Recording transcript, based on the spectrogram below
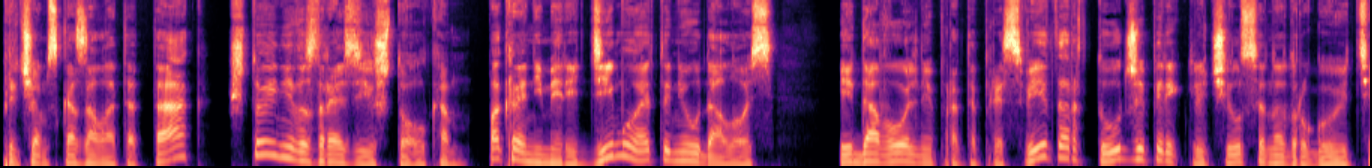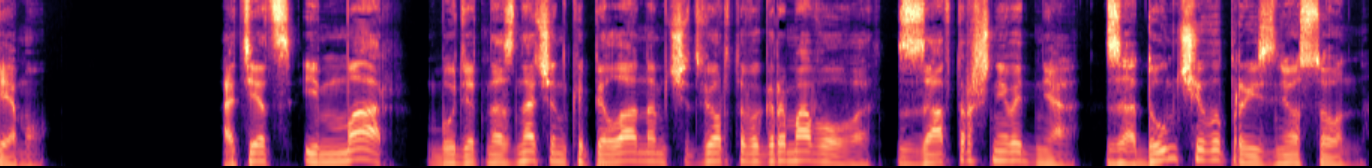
причем сказал это так, что и не возразишь толком. По крайней мере, Диму это не удалось, и довольный протопресвитер тут же переключился на другую тему. Отец Иммар будет назначен капелланом четвертого громового с завтрашнего дня, задумчиво произнес он.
